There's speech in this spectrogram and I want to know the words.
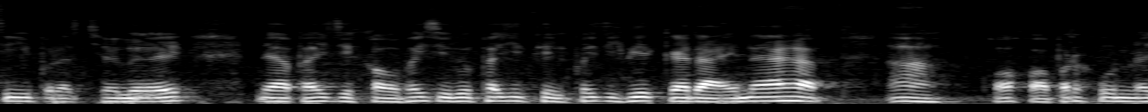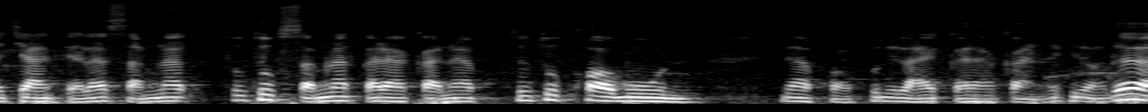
สี่เปิดเฉลยเนี่ยไผสิเขาไผสิรู้ไผสิถึกไผสิผิดก็ไดนะครับอ่าขอขอบพระคุณอาจารย์แต่ละสำนักทุก ๆสำนักก็แล้วกันนะครับทุก ๆ ข้อมูลนะครับขอบคุณหลายก็แล้วกันนะพี่น้องเด้อ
